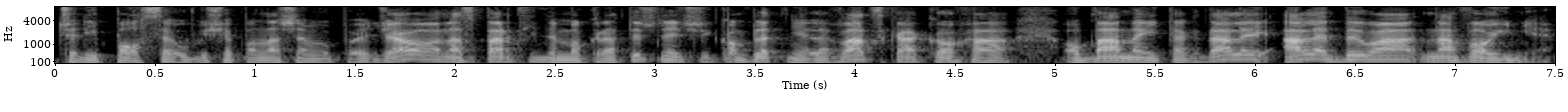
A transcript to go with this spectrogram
czyli poseł by się po naszemu powiedziało. Ona z partii demokratycznej, czyli kompletnie lewacka, kocha Obamę i tak dalej, ale była na wojnie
